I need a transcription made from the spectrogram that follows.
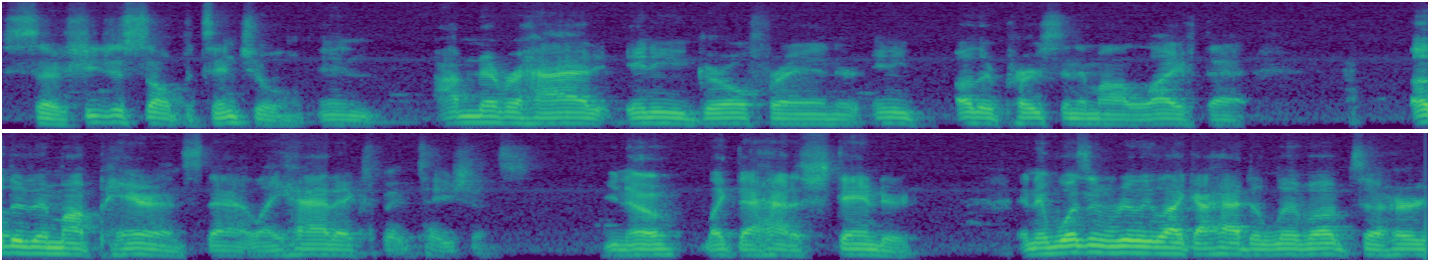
So she just saw potential and I've never had any girlfriend or any other person in my life that other than my parents that like had expectations, you know, like that had a standard. And it wasn't really like I had to live up to her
